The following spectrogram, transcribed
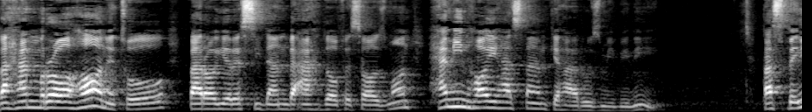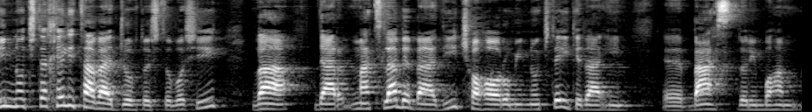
و همراهان تو برای رسیدن به اهداف سازمان همین هایی هستند که هر روز می‌بینی. پس به این نکته خیلی توجه داشته باشید و در مطلب بعدی چهارمین نکته ای که در این بحث داریم با هم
